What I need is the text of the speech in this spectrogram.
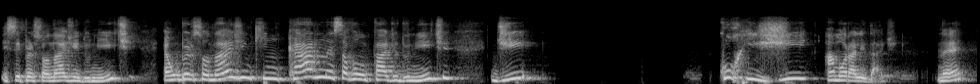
esse personagem do Nietzsche, é um personagem que encarna essa vontade do Nietzsche de corrigir a moralidade, né?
